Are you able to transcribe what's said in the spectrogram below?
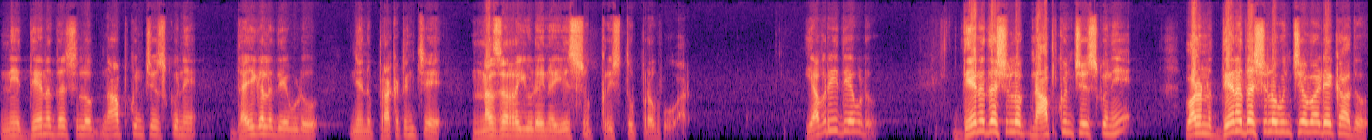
నీ దేనదశలో జ్ఞాపకం చేసుకునే దయగల దేవుడు నేను ప్రకటించే నజరయుడైన యేసు క్రీస్తు ప్రభువారు ఎవరి దేవుడు దేనదశలో జ్ఞాపకం చేసుకుని వాళ్ళను దేనదశలో ఉంచేవాడే కాదు.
